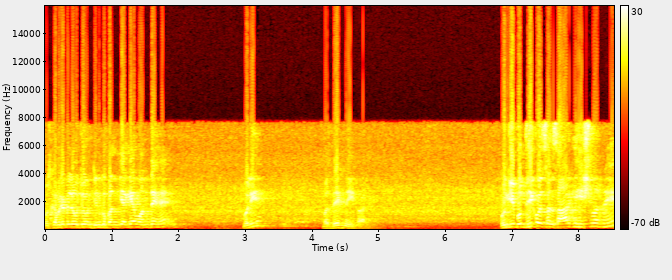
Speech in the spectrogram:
उस कमरे में लोग जो जिनको बंद किया गया वो अंधे हैं? बोलिए। बस देख नहीं पा रहे। उनकी बुद्धि को संसार के ईश्वर ने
